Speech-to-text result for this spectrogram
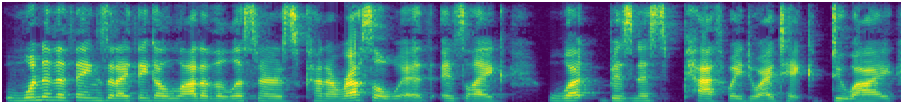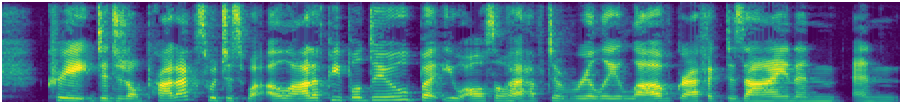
one of the things that I think a lot of the listeners kind of wrestle with is like what business pathway do I take? Do I create digital products, which is what a lot of people do, but you also have to really love graphic design and, and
